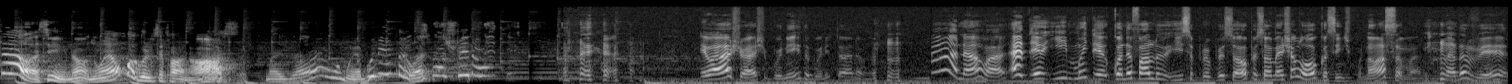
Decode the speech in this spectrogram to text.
Não, assim, não, não é um bagulho que você fala, nossa, mas é uma mulher bonita, eu acho, não acho feio, não. Eu acho, eu acho bonita, bonitona. Ah, não. ah, É, eu- e muito, eu- quando eu falo isso pro pessoal, o pessoal me acha louco, assim, tipo, nossa, mano, nada a ver.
